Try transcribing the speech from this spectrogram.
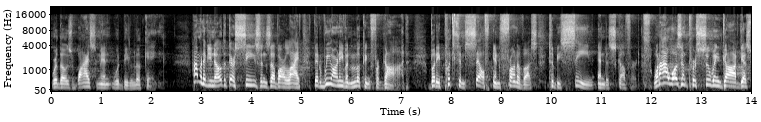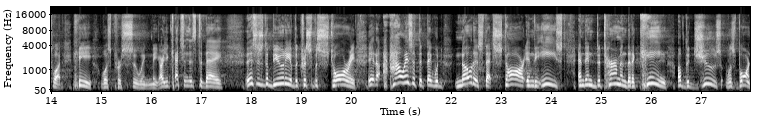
where those wise men would be looking. How many of you know that there are seasons of our life that we aren't even looking for God? But he puts himself in front of us to be seen and discovered. When I wasn't pursuing God, guess what? He was pursuing me. Are you catching this today? This is the beauty of the Christmas story. It, how is it that they would notice that star in the east and then determine that a king of the Jews was born?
